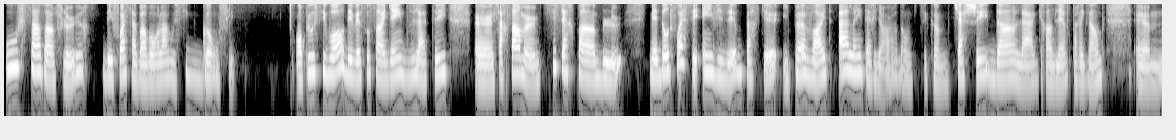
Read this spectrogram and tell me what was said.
ou sans enflure. Des fois, ça va avoir l'air aussi gonflé. On peut aussi voir des vaisseaux sanguins dilatés. Euh, ça ressemble à un petit serpent bleu, mais d'autres fois, c'est invisible parce qu'ils peuvent être à l'intérieur, donc c'est comme caché dans la grande lèvre, par exemple. Euh,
